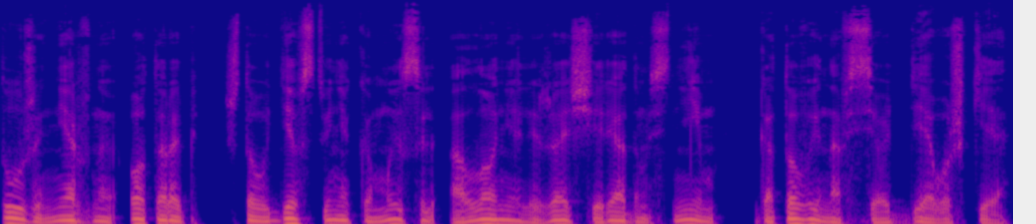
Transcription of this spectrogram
ту же нервную оторопь, что у девственника мысль о лоне, лежащей рядом с ним, готовой на все девушке.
